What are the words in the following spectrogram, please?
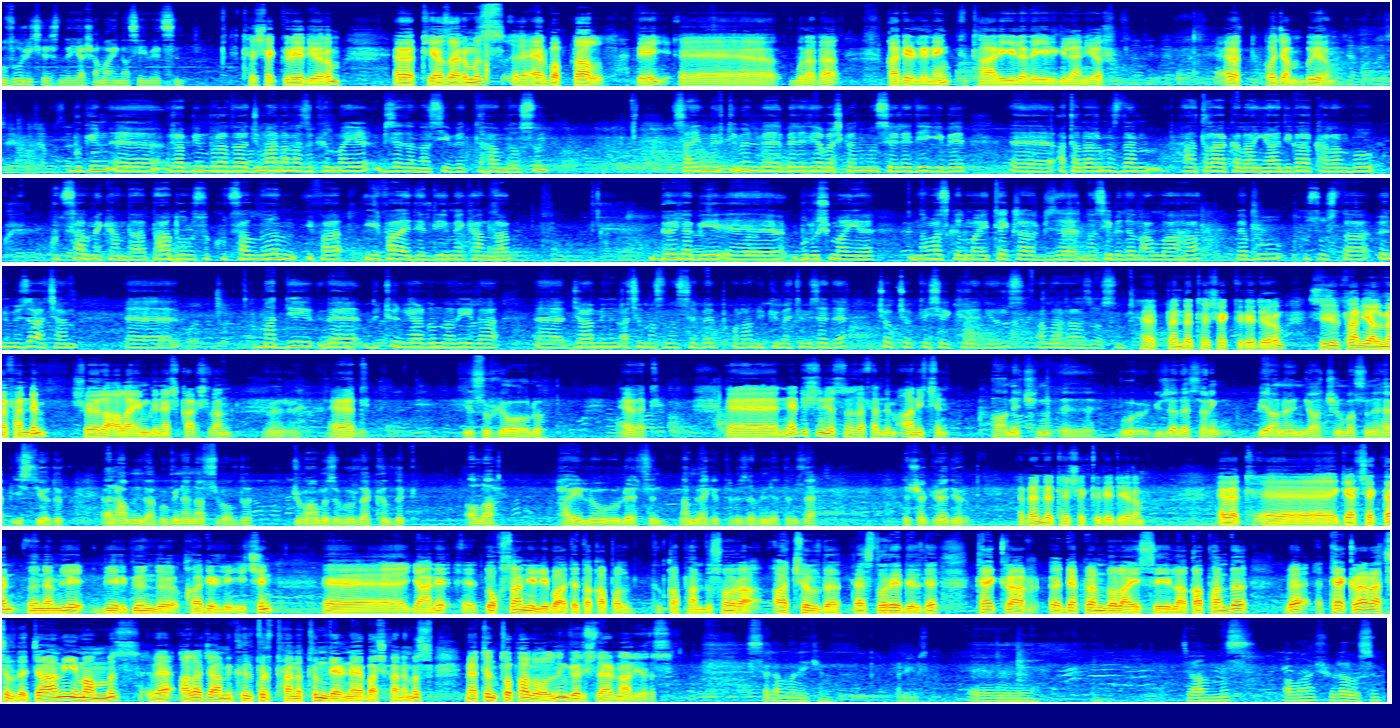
huzur içerisinde yaşamayı nasip etsin. Teşekkür ediyorum. Evet yazarımız e, Erbap Dal Bey e, burada Kadirli'nin tarihiyle de ilgileniyor. Evet hocam buyurun. Bugün e, Rabbim burada cuma namazı kılmayı bize de nasip etti hamdolsun. Sayın Müftümün ve belediye başkanımın söylediği gibi e, atalarımızdan hatıra kalan, yadigar kalan bu kutsal mekanda, daha doğrusu kutsallığın ifa, ifa edildiği mekanda böyle bir e, buluşmayı, namaz kılmayı tekrar bize nasip eden Allah'a ve bu hususta önümüzü açan e, maddi ve bütün yardımlarıyla e, caminin açılmasına sebep olan hükümetimize de çok çok teşekkür ediyoruz. Allah razı olsun. Evet ben de teşekkür ediyorum. Sizi tanıyalım efendim. Şöyle alayım güneş karşıdan. Evet, Yusuf Loğlu. evet. Ee, ne düşünüyorsunuz efendim an için? An için e, bu güzel eserin bir an önce açılmasını hep istiyorduk. Elhamdülillah bugüne nasip oldu. Cumamızı burada kıldık. Allah hayırlı uğurlu etsin memleketimize, milletimize. Teşekkür ediyorum. E, Ben de teşekkür ediyorum. Evet, e, gerçekten önemli bir gündü Kadirli için. E, yani e, 90 yıl ibadete kapalı, kapandı, sonra açıldı, restore edildi. Tekrar e, deprem dolayısıyla kapandı ve tekrar açıldı. Cami imamımız ve Alacami Kültür Tanıtım Derneği Başkanımız Metin Topaloğlu'nun görüşlerini alıyoruz. Selamünaleyküm. Ee, camimiz Allah'a şükürler olsun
